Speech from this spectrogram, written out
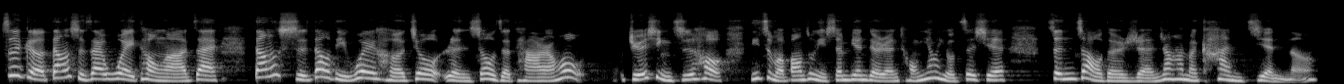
这个当时在胃痛啊，在当时到底为何就忍受着它，然后。觉醒之后，你怎么帮助你身边的人，同样有这些征兆的人，让他们看见呢？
